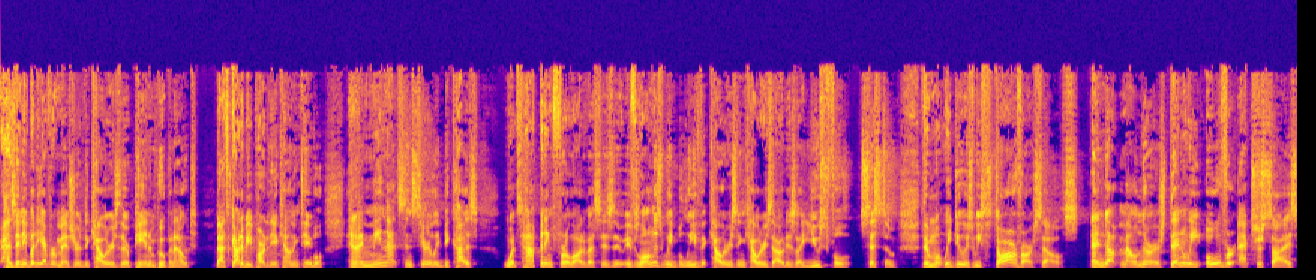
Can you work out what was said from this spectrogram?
Has anybody ever measured the calories they're peeing and pooping out? That's got to be part of the accounting table. And I mean that sincerely because what's happening for a lot of us is that as long as we believe that calories in, calories out is a useful system, then what we do is we starve ourselves, end up malnourished, then we over exercise,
